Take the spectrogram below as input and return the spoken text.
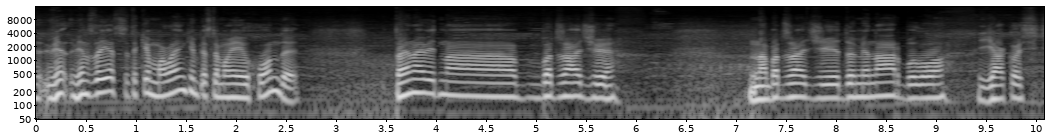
Він, він здається таким маленьким після моєї Хонди. Та й навіть на баджаджі на баджаджі Домінар було якось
